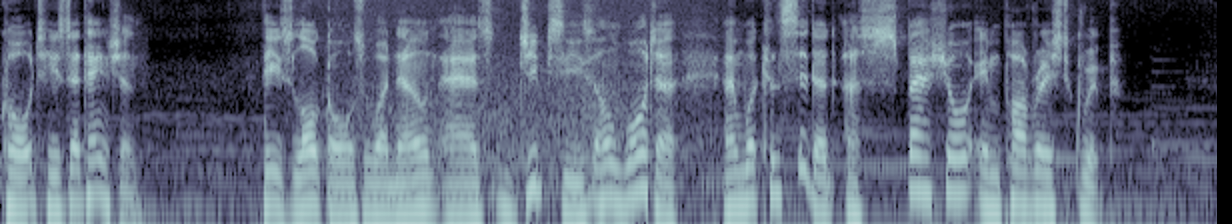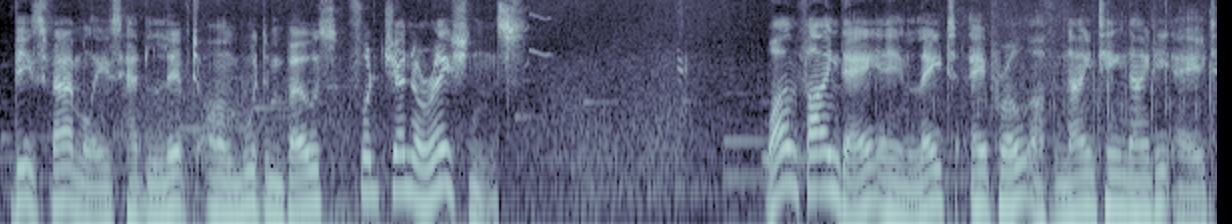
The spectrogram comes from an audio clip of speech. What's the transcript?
caught his attention. These locals were known as gypsies on water and were considered a special impoverished group. These families had lived on wooden boats for generations. One fine day in late April of 1998,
